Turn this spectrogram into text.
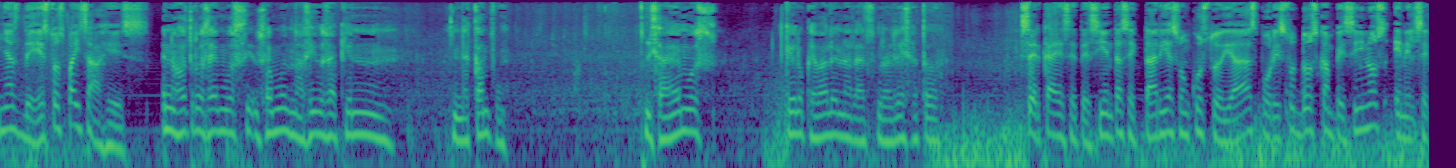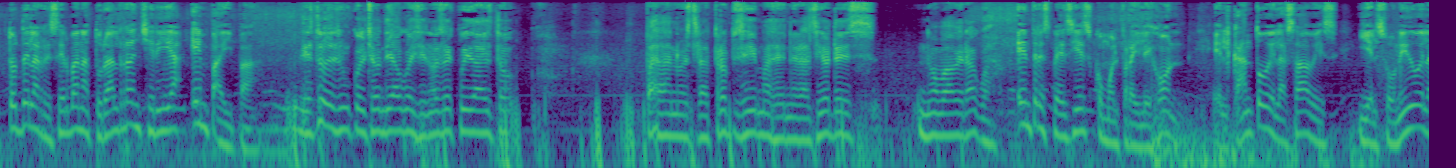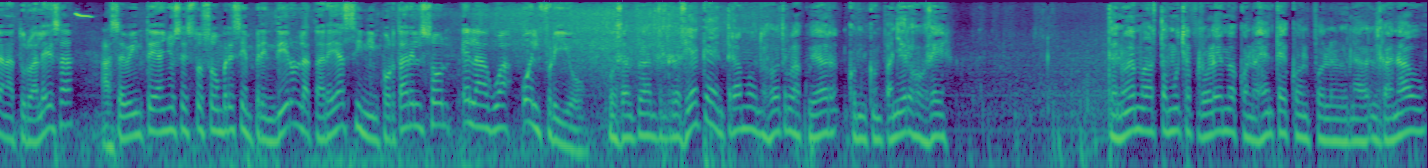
de estos paisajes. Nosotros hemos, somos nacidos aquí en, en el campo y sabemos qué es lo que vale la naturaleza todo. Cerca de 700 hectáreas son custodiadas por estos dos campesinos en el sector de la Reserva Natural Ranchería en Paipa. Esto es un colchón de agua y si no se cuida esto, para nuestras próximas generaciones no va a haber agua. Entre especies como el frailejón, el canto de las aves y el sonido de la naturaleza, hace 20 años estos hombres emprendieron la tarea sin importar el sol, el agua o el frío. Pues al recién que entramos nosotros a cuidar con mi compañero José, tenemos harto muchos problemas con la gente, con, por el, el ganado,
